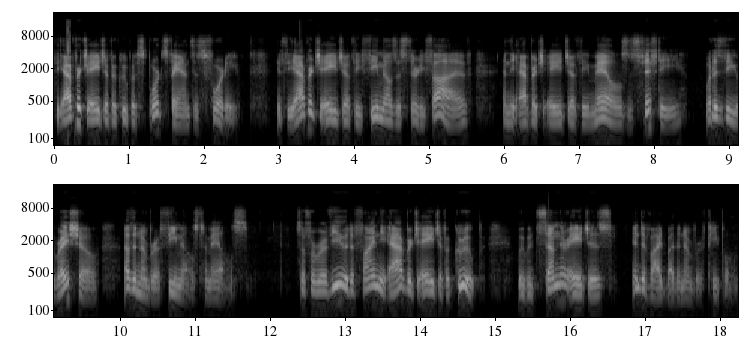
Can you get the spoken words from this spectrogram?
The average age of a group of sports fans is 40. If the average age of the females is 35 and the average age of the males is 50, what is the ratio of the number of females to males? So for review, to find the average age of a group, we would sum their ages and divide by the number of people.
